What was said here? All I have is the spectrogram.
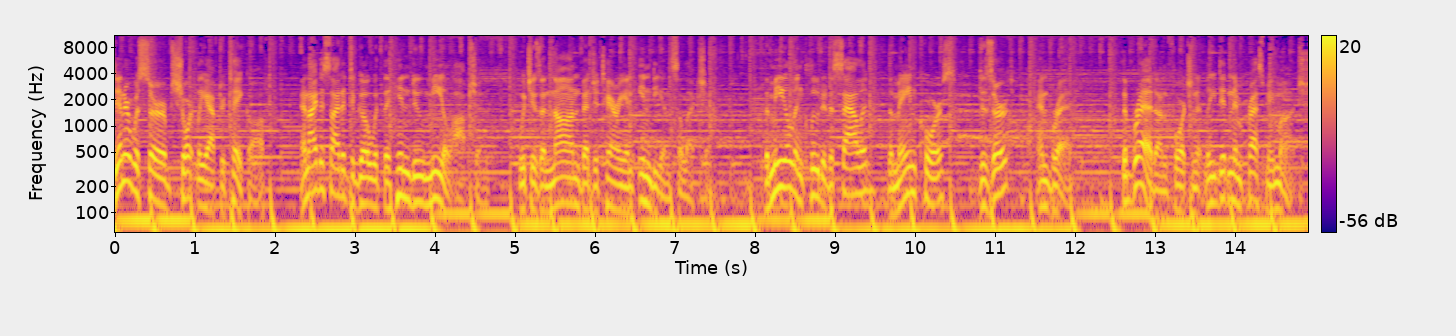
Dinner was served shortly after takeoff, and I decided to go with the Hindu meal option, which is a non-vegetarian Indian selection. The meal included a salad, the main course, dessert, and bread. The bread, unfortunately, didn't impress me much.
